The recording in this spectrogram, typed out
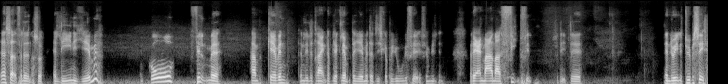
Jeg sad forleden og så Alene Hjemme. En god film med ham, Kevin, den lille dreng, der bliver glemt derhjemme, da de skal på juleferie i familien. Og det er en meget, meget fin film, fordi det, den jo egentlig dybest set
